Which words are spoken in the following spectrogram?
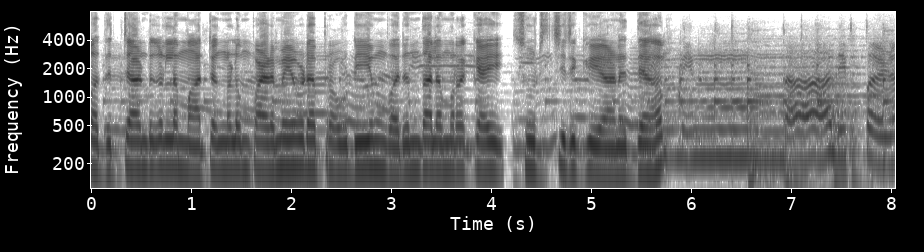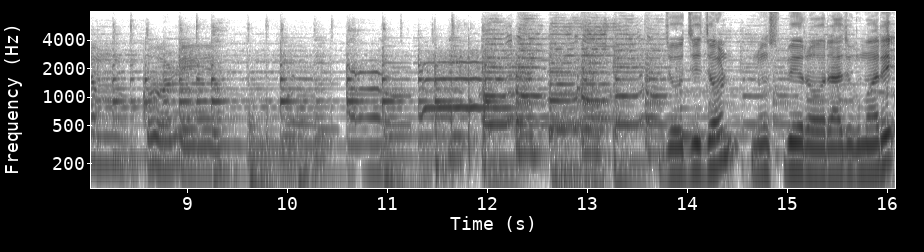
പതിറ്റാണ്ടുകളിലെ മാറ്റങ്ങളും പഴമയുടെ പ്രൗഢിയും വരും തലമുറയ്ക്കായി സൂക്ഷിച്ചിരിക്കുകയാണ് ഇദ്ദേഹം. പൊഴിയും. ജോജി ജോൺ ന്യൂസ് ബ്യൂറോ രാജകുമാരി.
